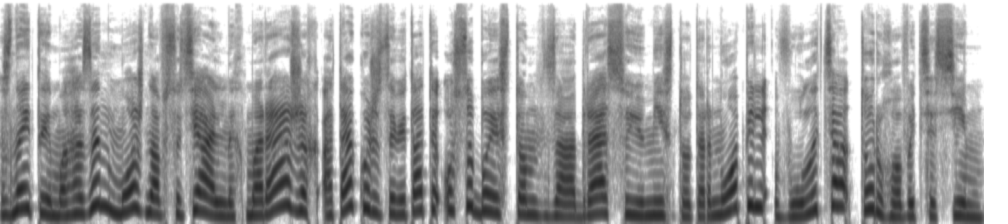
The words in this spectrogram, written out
Знайти магазин можна в соціальних мережах, а також завітати особисто за адресою місто Тернопіль, вулиця Торговиця 7.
